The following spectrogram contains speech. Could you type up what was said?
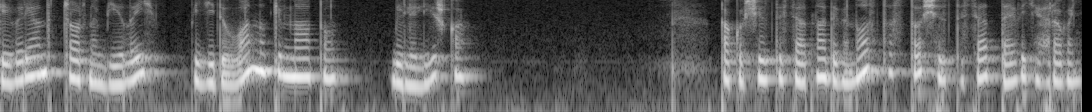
Такий варіант чорно-білий. Підійде у ванну кімнату, біля ліжка. Також 60 на 90 169 гривень.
